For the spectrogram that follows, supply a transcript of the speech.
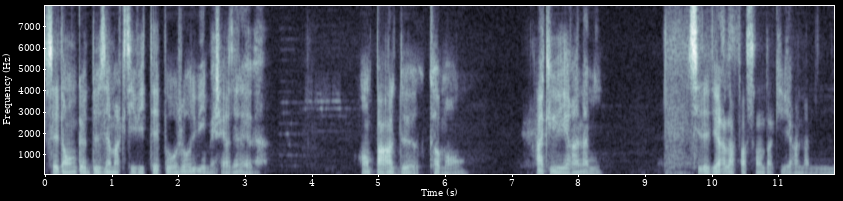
C'est donc deuxième activité pour aujourd'hui, mes chers élèves. On parle de comment accueillir un ami. C'est-à-dire la façon d'accueillir un ami.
